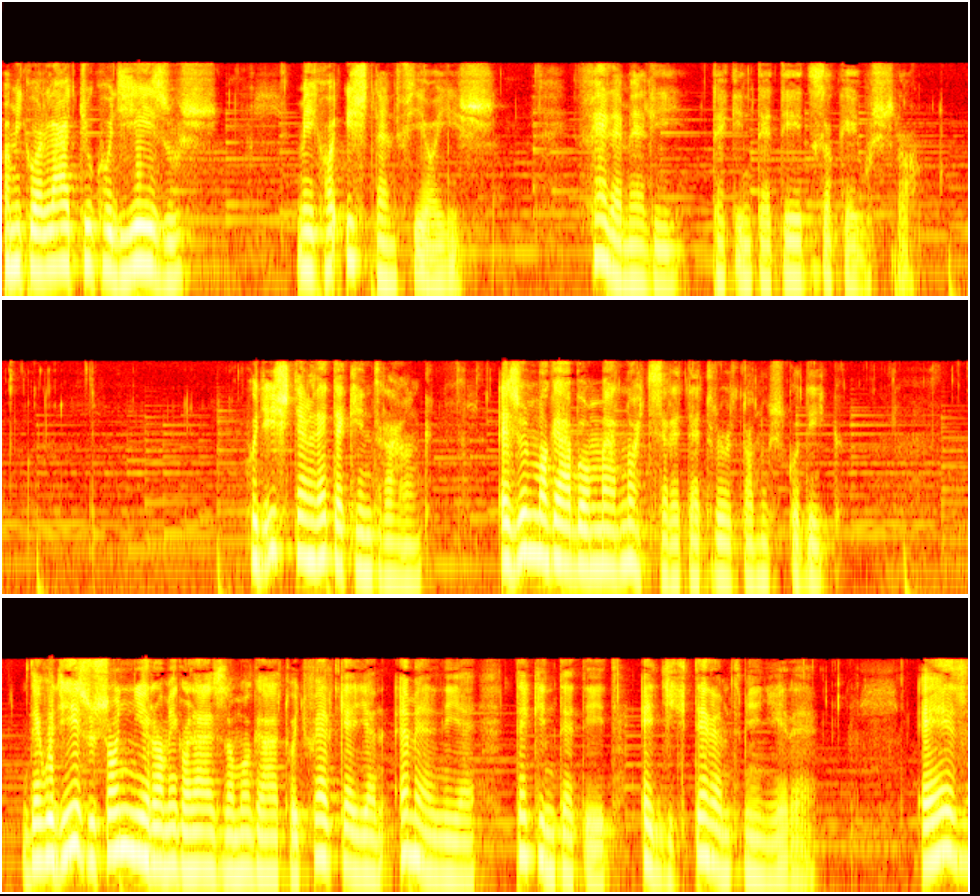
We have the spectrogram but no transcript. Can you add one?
amikor látjuk, hogy Jézus, még ha Isten fia is, felemeli tekintetét Zakeusra. Hogy Isten letekint ránk, ez önmagában már nagy szeretetről tanúskodik. De hogy Jézus annyira megalázza magát, hogy fel kelljen emelnie tekintetét egyik teremtményére, ez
